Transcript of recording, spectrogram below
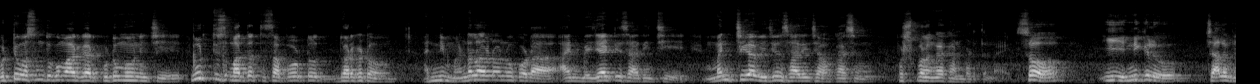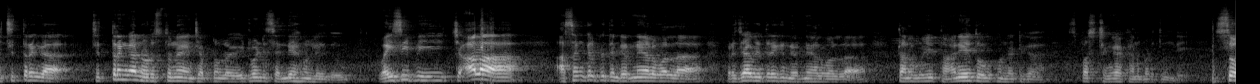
ఒట్టి వసంతకుమార్ గారి కుటుంబం నుంచి పూర్తి మద్దతు సపోర్టు దొరకటం అన్ని మండలాల్లోనూ కూడా ఆయన మెజార్టీ సాధించి మంచిగా విజయం సాధించే అవకాశం పుష్పలంగా కనబడుతున్నాయి. సో ఈ ఎన్నికలు చాలా విచిత్రంగా చిత్రంగా నడుస్తున్నాయని చెప్పడంలో ఎటువంటి సందేహం లేదు. వైసీపీ చాలా అసంకల్పిత నిర్ణయాల వల్ల ప్రజా వ్యతిరేక నిర్ణయాల వల్ల తన తానే తోవుకున్నట్టుగా స్పష్టంగా కనబడుతుంది. సో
